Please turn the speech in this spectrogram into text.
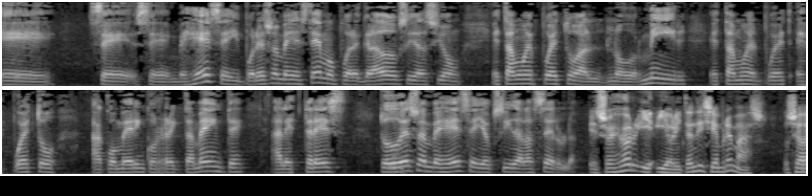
eh, se, se envejece y por eso envejecemos por el grado de oxidación. Estamos expuestos al no dormir, estamos expuest- expuestos a comer incorrectamente, al estrés. Todo eso envejece y oxida la célula. Eso es, y, y ahorita en diciembre más. O sea,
